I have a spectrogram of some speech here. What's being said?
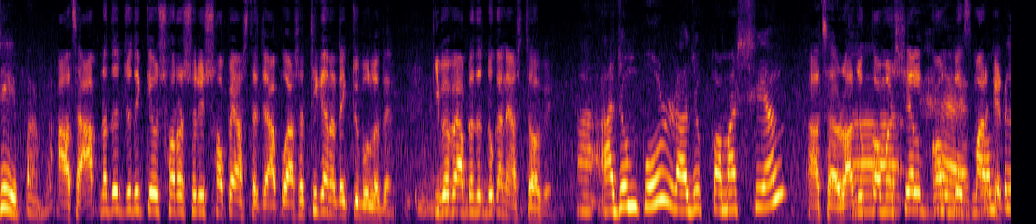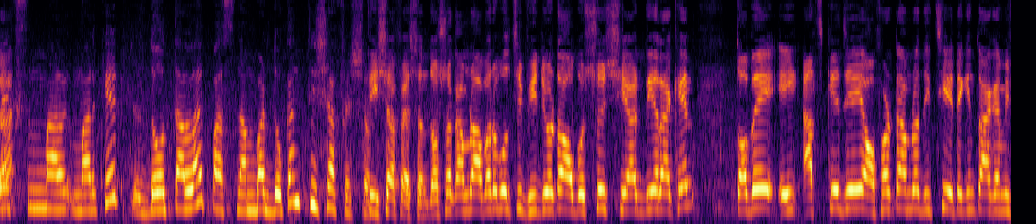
জি পারব। আচ্ছা আপনাদের যদি কেউ সরাসরি শপে আসতে চায় আপু আসার ঠিকানাটা একটু বলে দেন। কীভাবে আপনাদের দোকানে আসতে হবে? আজমপুর রাজুক কমার্শিয়াল আচ্ছা রাজুক কমার্শিয়াল হ্যাঁ, কমপ্লেক্স মার্কেট দোতলা পাঁচ নাম্বার দোকান তিশা ফ্যাশন তিশা ফ্যাশন দর্শক আমরা আবারও বলছি ভিডিওটা অবশ্যই শেয়ার দিয়ে রাখেন। তবে এই আজকে যে অফারটা আমরা দিচ্ছি এটা কিন্তু আগামী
